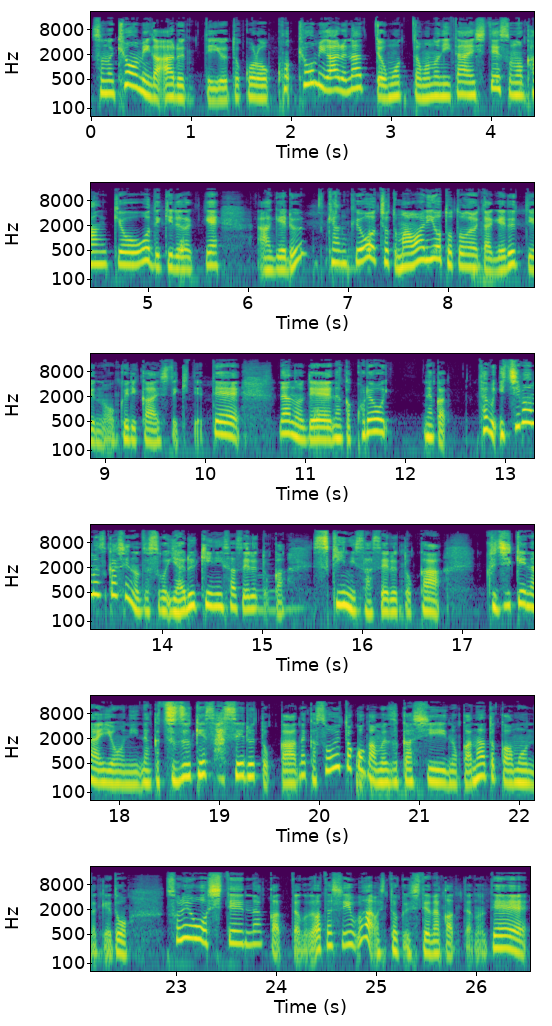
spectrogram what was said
その興味があるっていうところ、こ興味があるなって思ったものに対して、その環境をできるだけ上げる、環境をちょっと周りを整えてあげるっていうのを繰り返してきてて、なので、なんかこれを、なんか、多分一番難しいのってすごいやる気にさせるとか、好きにさせるとか、くじけないようになんか続けさせるとか、なんかそういうとこが難しいのかなとか思うんだけど、それをしてなかったので、私は特にしてなかったので、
